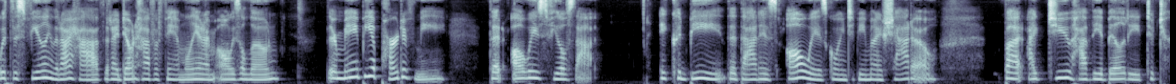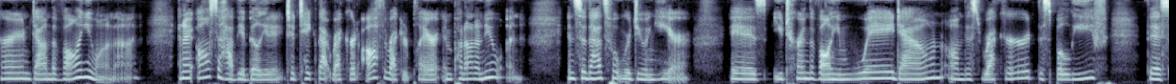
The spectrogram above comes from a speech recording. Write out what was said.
with this feeling that I have that I don't have a family and I'm always alone, there may be a part of me that always feels that. It could be that that is always going to be my shadow. but I do have the ability to turn down the volume on that. And I also have the ability to take that record off the record player and put on a new one. And so that's what we're doing here is you turn the volume way down on this record, this belief, this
